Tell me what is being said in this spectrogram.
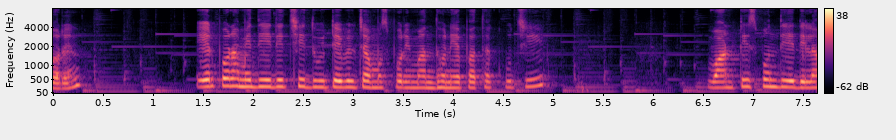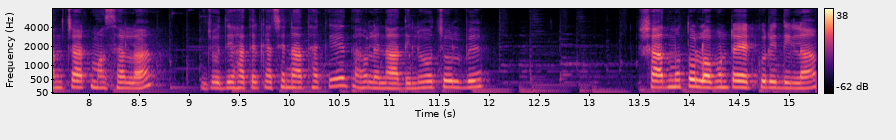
করেন। এরপর আমি দিয়ে দিচ্ছি দুই টেবিল চামচ পরিমাণ ধনিয়া পাতা কুচি। ওয়ান টিস্পুন দিয়ে দিলাম চাট মশলা। যদি হাতের কাছে না থাকে, তাহলে না দিলেও চলবে। স্বাদ মতো লবণটা অ্যাড করে দিলাম।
